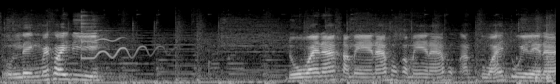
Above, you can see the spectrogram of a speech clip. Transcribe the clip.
ส่วนเล็งไม่ค่อยดี ดูไว้นะคาเมนะพวกคาเมนะ ผมอัดตัวให้ตุยเลยนะ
